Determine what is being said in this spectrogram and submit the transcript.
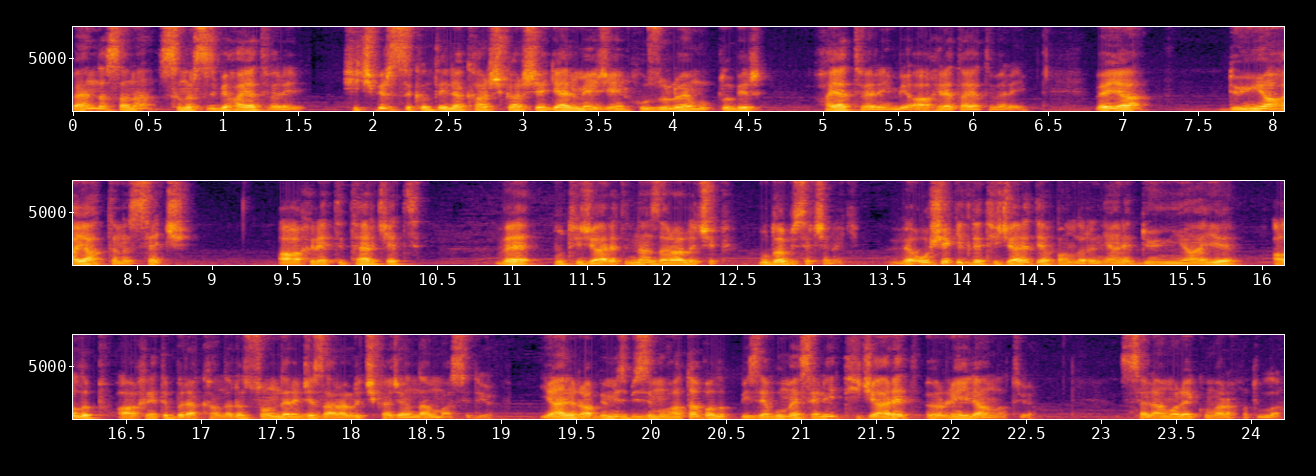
ben de sana sınırsız bir hayat vereyim. Hiçbir sıkıntıyla karşı karşıya gelmeyeceğin huzurlu ve mutlu bir hayat vereyim, bir ahiret hayatı vereyim. Veya dünya hayatını seç, ahireti terk et ve bu ticaretinden zararlı çık. Bu da bir seçenek. Ve o şekilde ticaret yapanların yani dünyayı alıp ahireti bırakanların son derece zararlı çıkacağından bahsediyor. Yani Rabbimiz bizi muhatap alıp bize bu meseleyi ticaret örneğiyle anlatıyor. Selamun Aleyküm ve Rahmetullah.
